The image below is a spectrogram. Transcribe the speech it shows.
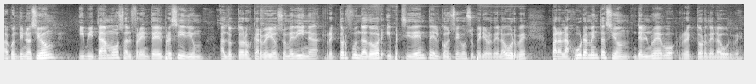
A continuación, invitamos al frente del Presidium al doctor Oscar Belloso Medina, rector fundador y presidente del Consejo Superior de la Urbe, para la juramentación del nuevo rector de la Urbe.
